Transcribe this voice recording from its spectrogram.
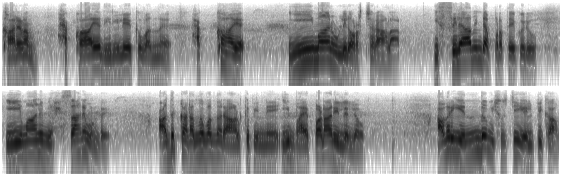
കാരണം ഹക്കായ ദിനിലേക്ക് വന്ന് ഹക്കായ ഈമാൻ ഉള്ളിൽ ഉറച്ച ഒരാളാണ് ഇസ്ലാമിന്റെ അപ്പുറത്തേക്കൊരു ഈമാനും എഹ്സാനും ഉണ്ട്. അത് കടന്നു വന്ന ഒരാൾക്ക് പിന്നെ ഈ ഭയപ്പെടാനില്ലല്ലോ. അവരെ എന്തും വിശ്വസിച്ച് ഏൽപ്പിക്കാം.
